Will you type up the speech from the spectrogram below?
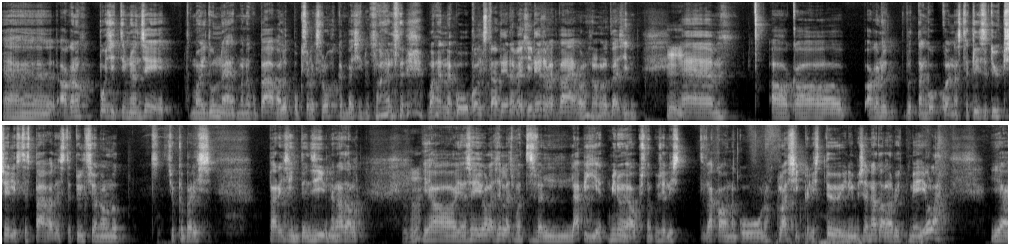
äh,. aga noh, positiivne on see, et ma ei tunne, et ma nagu päeva lõpuks oleks rohkem väsinud, ma olen, ma olen nagu. terve, terve päev olen olnud väsinud mm.. Ähm, aga, aga nüüd võtan kokku ennast, et lihtsalt üks sellistest päevadest, et üldse on olnud sihuke päris, päris intensiivne nädal mm. -hmm. ja, ja see ei ole selles mõttes veel läbi, et minu jaoks nagu sellist väga nagu noh, klassikalist tööinimese nädalarütmi ei ole ja,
